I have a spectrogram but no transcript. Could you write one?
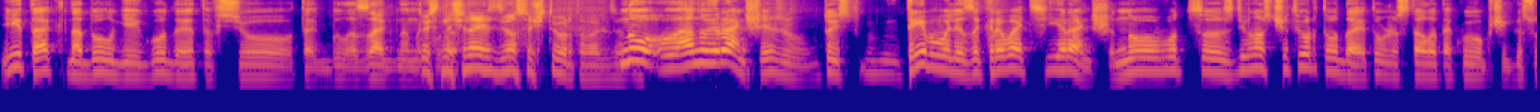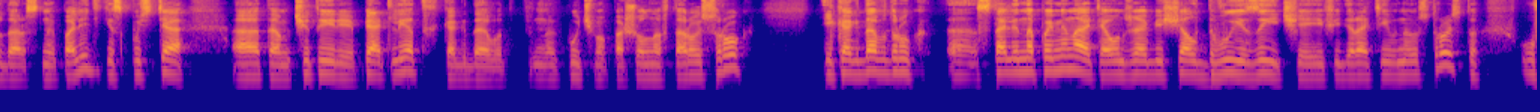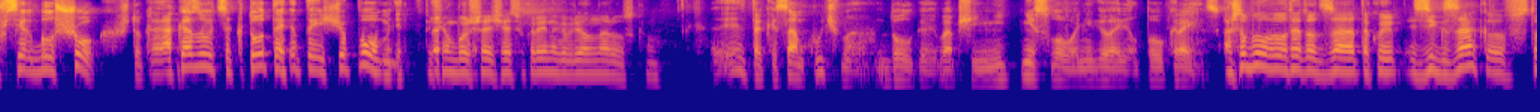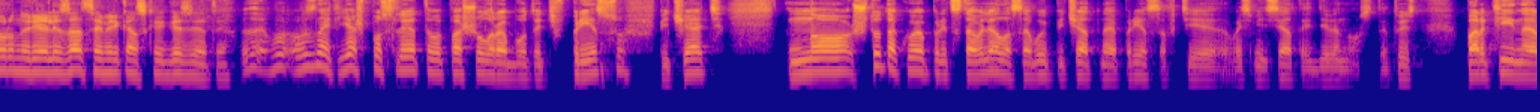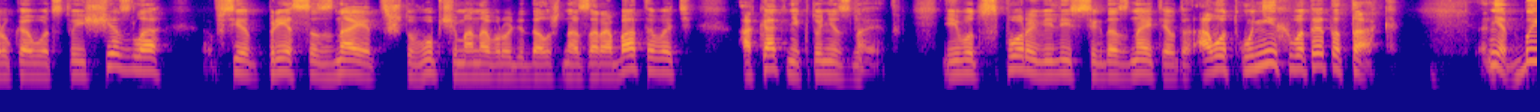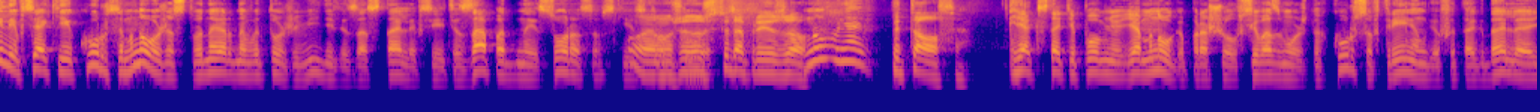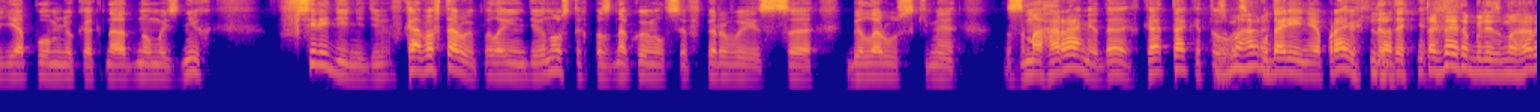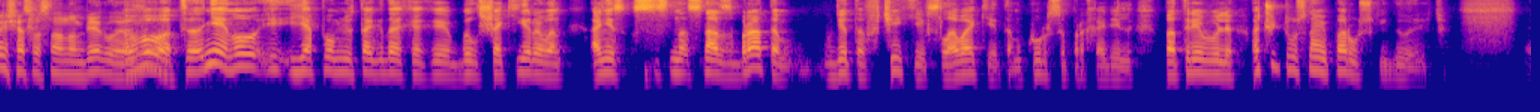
И так на долгие годы это все так было загнано. То есть начиная с 94-го где-то? Ну, оно и раньше. То есть требовали закрывать и раньше. Но вот э, с 94-го, да, это уже стало такой общей государственной политикой. Спустя э, там 4-5 лет, когда вот Кучма пошел на второй срок, и когда вдруг э, стали напоминать, а он же обещал двуязычие и федеративное устройство, у всех был шок, что, оказывается, кто-то это еще помнит. Причем большая часть Украины говорила на русском. И, так и сам Кучма долго вообще ни, ни слова не говорил по-украински. А что было вот этот за такой зигзаг в сторону реализации американской газеты? Вы, вы знаете, я же после этого пошел работать в прессу, в печать. Но что такое представляла собой печатная пресса в те 80-е, 90-е? То есть партийное руководство исчезло, все пресса знает, что, в общем, она вроде должна зарабатывать, а как никто не знает. И вот споры велись всегда, знаете, вот, а вот у них вот это так. Нет, были всякие курсы, множество, наверное, вы тоже видели, застали все эти западные, соросовские Ой, он, же, он же сюда приезжал, ну, меня... пытался. Я, кстати, помню, я много прошел всевозможных курсов, тренингов и так далее. Я помню, как на одном из них в середине, во второй половине 90-х познакомился впервые с белорусскими Змагарами, да? Так это у вас? Ударение правильно? Да. да? Тогда это были змагары, сейчас в основном беглые. Вот. Ну... Не, ну, я помню тогда, как я был шокирован. Они с, с, с нас с братом где-то в Чехии, в Словакии там курсы проходили, потребовали, а чуть вы с нами по-русски говорите?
